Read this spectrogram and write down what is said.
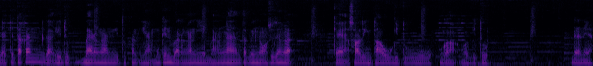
ya kita kan nggak hidup barengan gitu kan. Ya mungkin barengan iya barengan tapi nggak maksudnya nggak kayak saling tahu gitu nggak nggak gitu. Dan ya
